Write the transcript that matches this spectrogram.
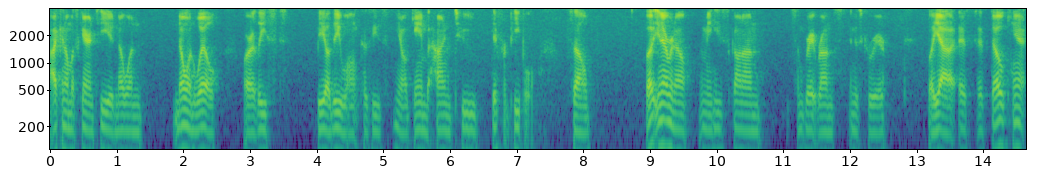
I can almost guarantee you no one no one will, or at least BLD won't because he's you know a game behind two different people. So, but you never know. I mean, he's gone on some great runs in his career. But yeah, if if Doe can't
